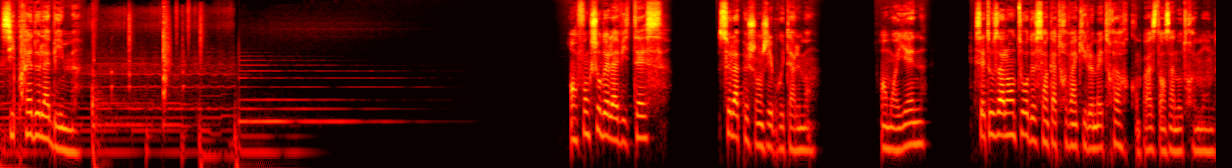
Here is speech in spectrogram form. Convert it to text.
Si près de l'abîme. En fonction de la vitesse, cela peut changer brutalement. En moyenne, c'est aux alentours de 180 km/h qu'on passe dans un autre monde.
